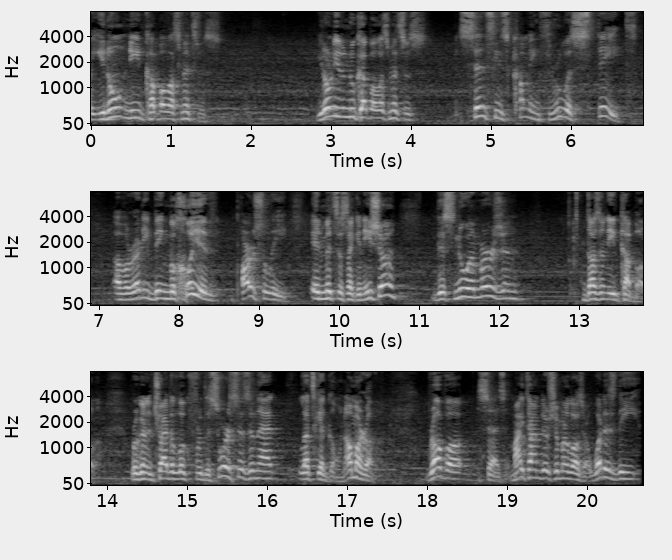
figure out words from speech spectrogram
but you don't need Kabbalah's mitzvahs. You don't need a new Kabbalah's mitzvahs. Since he's coming through a state of already being mechuyev partially in mitzvahs like an Isha, this new immersion doesn't need Kabbalah. We're going to try to look for the sources in that. Let's get going. Amar Rav. Rava says, "My time to Shimon Lazar. What is the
